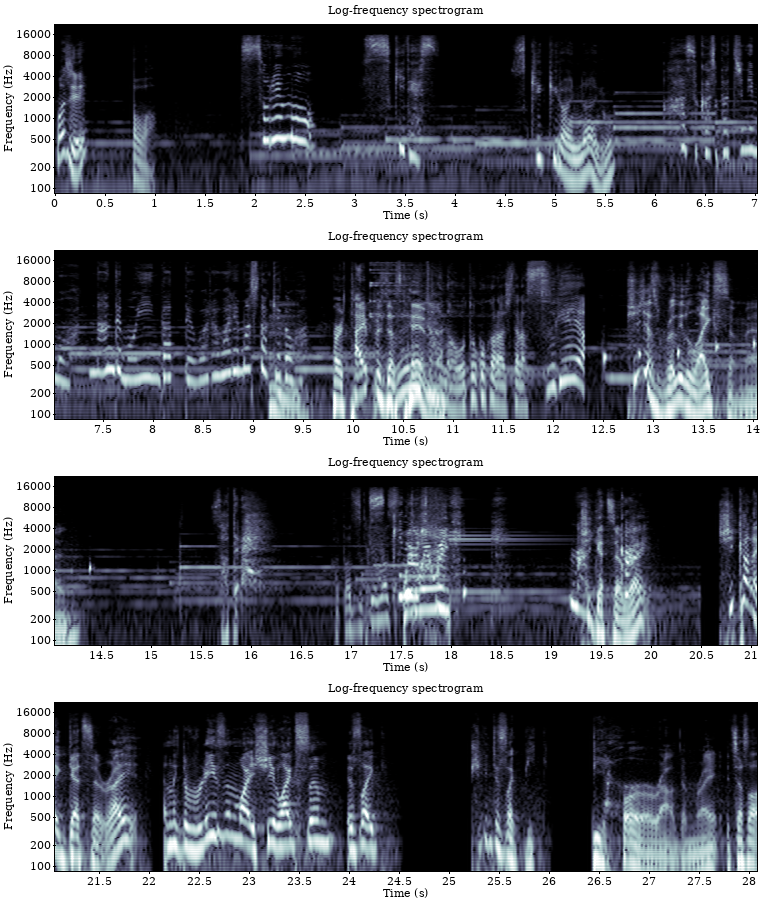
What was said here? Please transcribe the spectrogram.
マジはそれも好きです好き嫌いないの恥ずかしいたちにも何でもいいんだって笑われましたけど、Hmm. Her type is just 俺みたい him. な男からしたらすげえや She just really likes him, man. さて片付けます Wait, 人 wait, に wait. まあ She gets it, right? She kind of gets it, right? And like the reason why she likes him is like she can just like be be her around them, right? It's just all,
